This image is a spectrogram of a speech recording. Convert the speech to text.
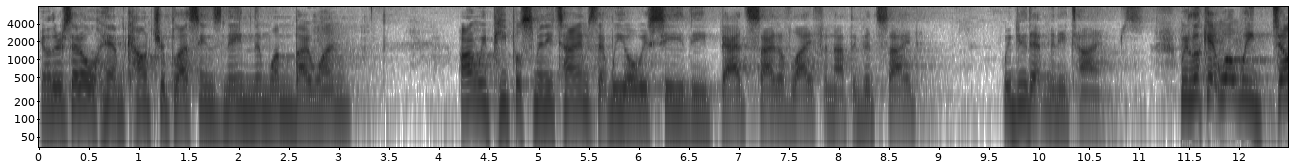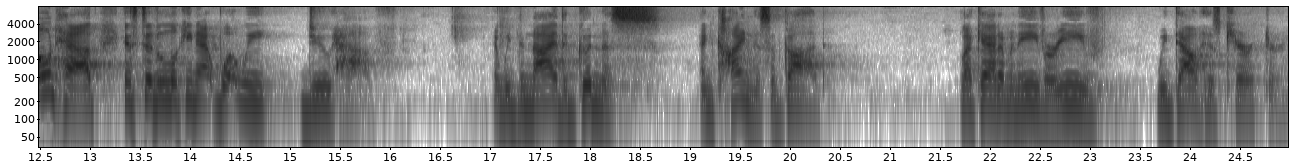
You know, there's that old hymn, Count Your Blessings, Name Them One by One. Aren't we people so many times that we always see the bad side of life and not the good side? We do that many times. We look at what we don't have instead of looking at what we do have. And we deny the goodness and kindness of God. Like Adam and Eve or Eve, we doubt his character.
